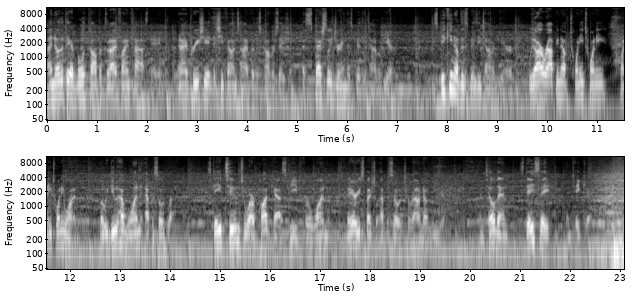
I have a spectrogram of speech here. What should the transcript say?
I know that they are both topics that I find fascinating, and I appreciate that she found time for this conversation, especially during this busy time of year. Speaking of this busy time of year, we are wrapping up 2020 2021, but we do have one episode left. Stay tuned to our podcast feed for one very special episode to round out the year. Until then, stay safe and take care.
